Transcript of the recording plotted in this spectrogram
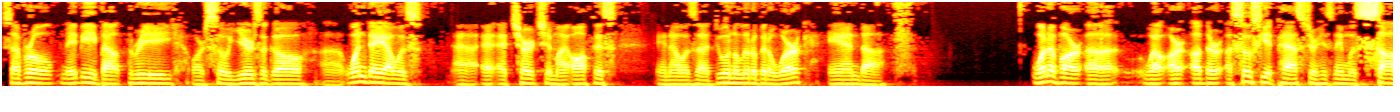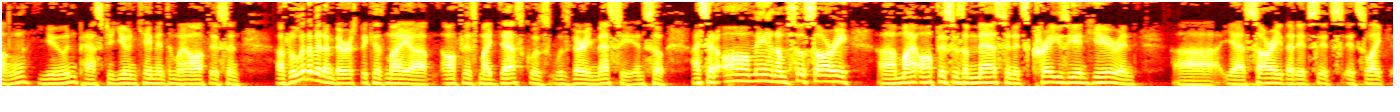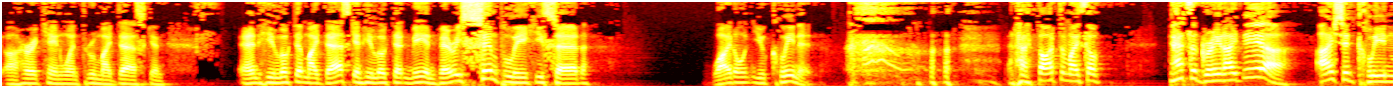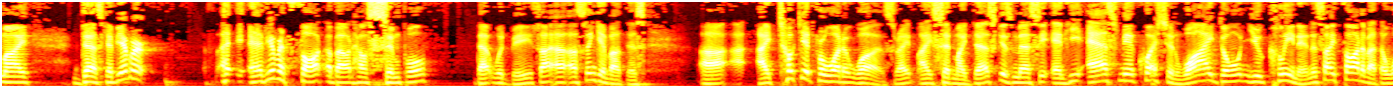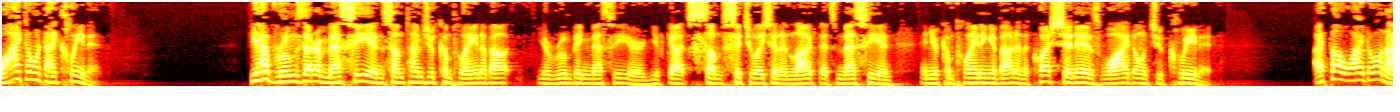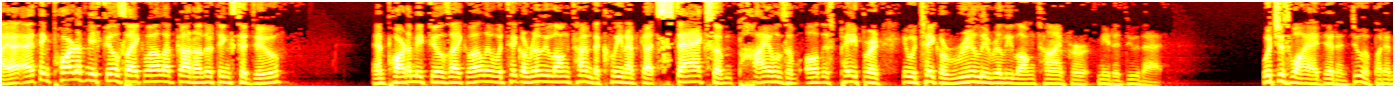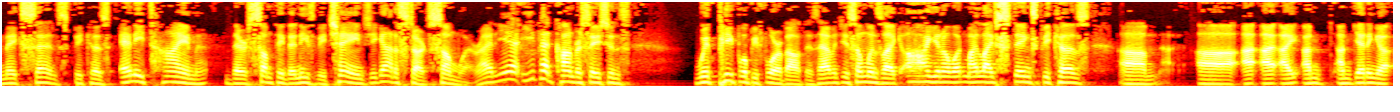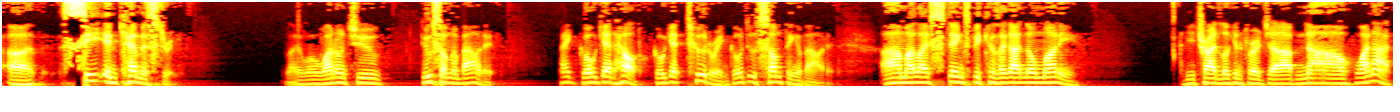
several, maybe about three or so years ago, uh, one day I was uh, at, at, church in my office and I was uh, doing a little bit of work, and uh, one of our, uh, well, our other associate pastor, his name was Sung Yoon. Pastor Yoon came into my office, and I was a little bit embarrassed because my uh, office, my desk was, was very messy. And so I said, Oh man, I'm so sorry. my office is a mess and it's crazy in here. And yeah, sorry that it's, it's, it's like a hurricane went through my desk. And and he looked at my desk and he looked at me, and very simply he said, Why don't you clean it? and I thought to myself, That's a great idea. I should clean my desk. Have you ever, have you ever thought about how simple that would be? So I, I was thinking about this. Uh, I, took it for what it was, right? I said, My desk is messy, and he asked me a question Why don't you clean it? And so I thought about that. Why don't I clean it? You have rooms that are messy and sometimes you complain about your room being messy or you've got some situation in life that's messy and, and you're complaining about it? And the question is, why don't you clean it? I thought, why don't I? I think part of me feels like, well, I've got other things to do. And part of me feels like, well, it would take a really long time to clean. I've got stacks of piles of all this paper, and it would take a really, really long time for me to do that which is why I didn't do it. But it makes sense because anytime there's something that needs to be changed, you got to start somewhere, right? Yeah, you've had conversations with people before about this, haven't you? Someone's like, oh, you know what, my life stinks because um, uh, I, am I'm, I'm getting a, a C in chemistry. Like, well, why don't you do something about it? Right? Go get help. Go get tutoring. Go do something about it. Uh, my life stinks because I got no money. Have you tried looking for a job? No. Why not?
